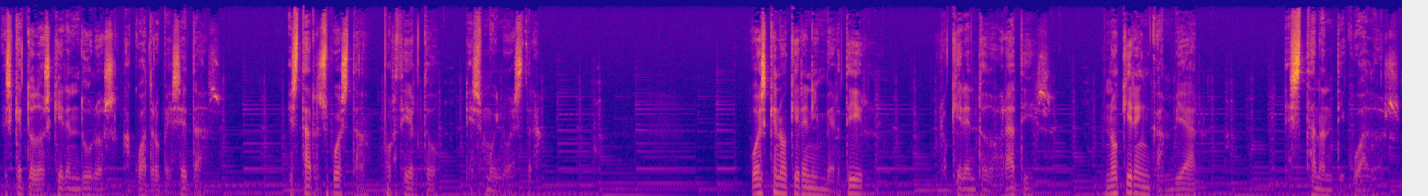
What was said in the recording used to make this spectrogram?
Es que todos quieren duros a cuatro pesetas. Esta respuesta, por cierto, es muy nuestra. O es que no quieren invertir, lo quieren todo gratis, no quieren cambiar, están anticuados.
